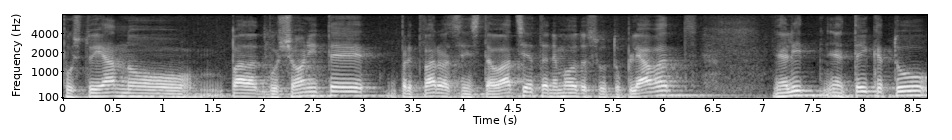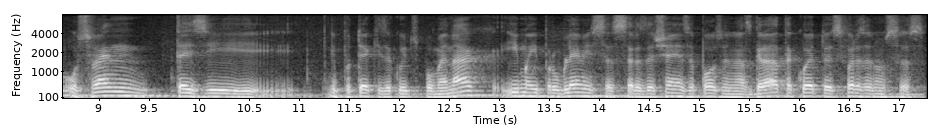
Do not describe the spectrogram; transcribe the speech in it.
постоянно падат бушоните, претварват се инсталацията, не могат да се отопляват, нали, е, тъй като освен тези ипотеки, за които споменах, има и проблеми с разрешение за ползване на сградата, което е свързано с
